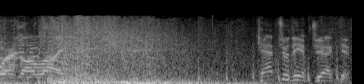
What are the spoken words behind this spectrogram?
Headquarters online. Capture the objective.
